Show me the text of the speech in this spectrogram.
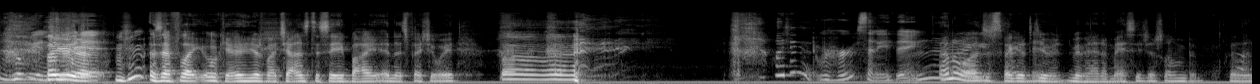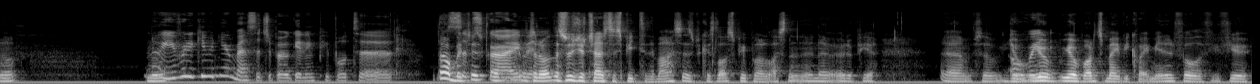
I hope you Like, enjoyed yeah, it. mhm, As if like, okay, here's my chance to say bye in a special way. Bye. I didn't rehearse anything. I know. I already just figured you maybe had a message or something, but clearly not. No, you've already given your message about getting people to. No, but just, I, Subscribe don't know. This was your chance to speak to the masses because lots of people are listening now. It would appear. Um, so your, Oh, right. your your words might be quite meaningful if, if you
